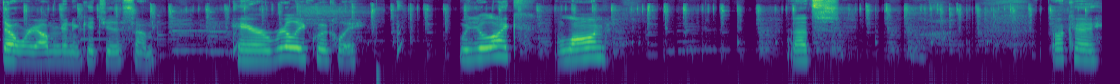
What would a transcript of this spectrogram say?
Don't worry, I'm gonna get you some hair really quickly. Would you like long? That's... Okay.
